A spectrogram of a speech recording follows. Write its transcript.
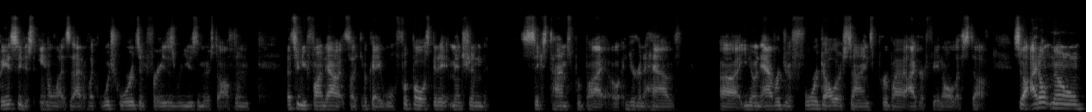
basically just analyze that of like which words and phrases were used the most often that's when you find out it's like okay well football is going to get mentioned six times per bio and you're going to have uh, you know, an average of four dollar signs per biography and all this stuff. So I don't know,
